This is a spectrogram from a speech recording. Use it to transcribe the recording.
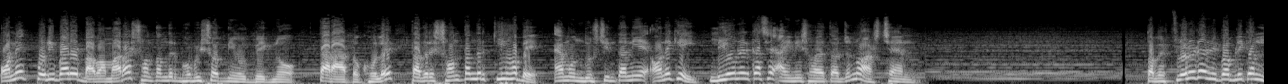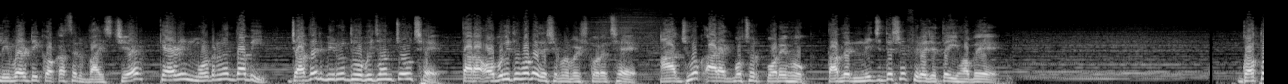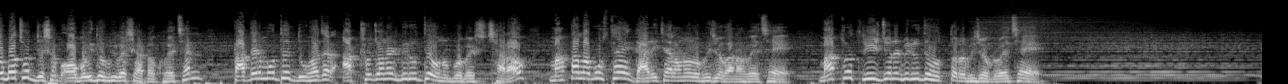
অনেক পরিবারে বাবা মারা সন্তানদের ভবিষ্যৎ নিয়ে উদ্বিগ্ন। তারা আটক হলে তাদের সন্তানদের কি হবে এমন দুশ্চিন্তা নিয়ে অনেকেই লিওনের কাছে আইনি সহায়তার জন্য আসছেন। তবে ফ্লোরিডা রিপাবলিকান লিবার্টি ককাসের ভাইস চেয়ার ক্যারিন মোর্টনের দাবি, যাদের বিরুদ্ধে অভিযান চলছে, তারা অবৈধভাবে দেশে প্রবেশ করেছে। আজ হোক আর এক বছর পরে হোক, তাদের নিজ দেশে ফিরে যেতেই হবে। গত বছর যেসব অবৈধ অভিবাসী আটক হয়েছেন, তাদের মধ্যে দু হাজার আটশো জনের বিরুদ্ধে অনুপ্রবেশ ছাড়াও মাতাল অবস্থায় গাড়ি চালানোর অভিযোগ আনা হয়েছে। মাত্র ত্রিশ জনের বিরুদ্ধে হত্যার অভিযোগ রয়েছে।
